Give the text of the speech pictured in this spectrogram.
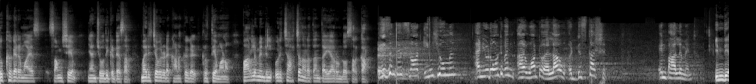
ദുഃഖകരമായ സംശയം ഞാൻ ചോദിക്കട്ടെ സാർ? മരിച്ചവരുടെ കണക്കുകൾ കൃത്യമാണോ? പാർലമെന്റിൽ ഒരു ചർച്ച നടത്താൻ തയ്യാറുണ്ടോ സർക്കാർ? Isn't this not inhuman? And you don't even uh, want to allow a discussion in parliament. India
